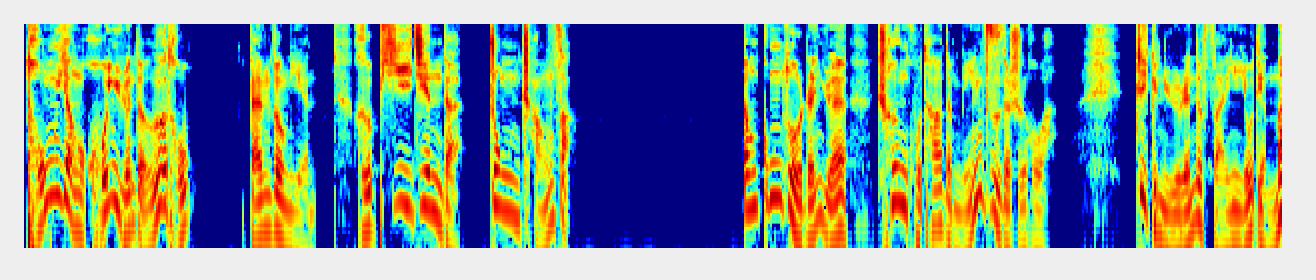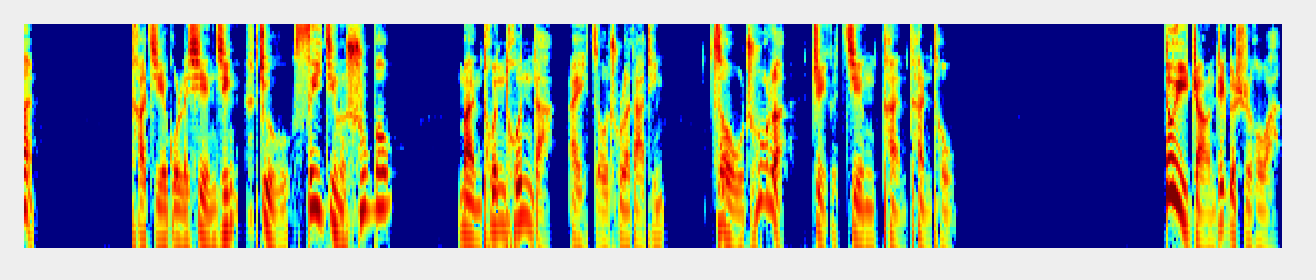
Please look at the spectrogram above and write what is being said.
同样浑圆的额头、丹凤眼和披肩的中长发。当工作人员称呼她的名字的时候啊。这个女人的反应有点慢，她接过了现金，就塞进了书包，慢吞吞的哎走出了大厅，走出了这个惊叹探头。队长这个时候啊，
